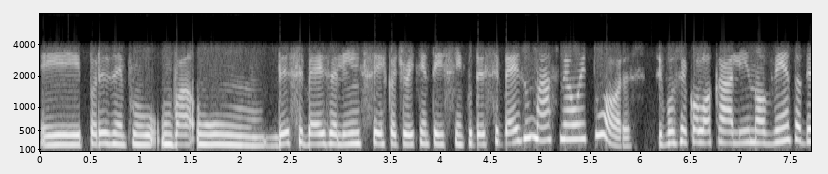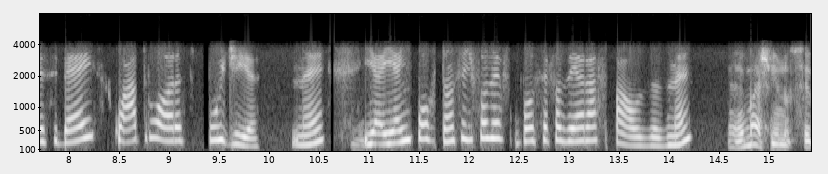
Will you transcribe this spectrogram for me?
e, por exemplo, um, um decibéis ali em cerca de 85 decibéis, o máximo é 8 horas. Se você colocar ali 90 decibéis, 4 horas por dia, né? E aí a importância de fazer, você fazer as pausas, né? Eu imagino, se,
